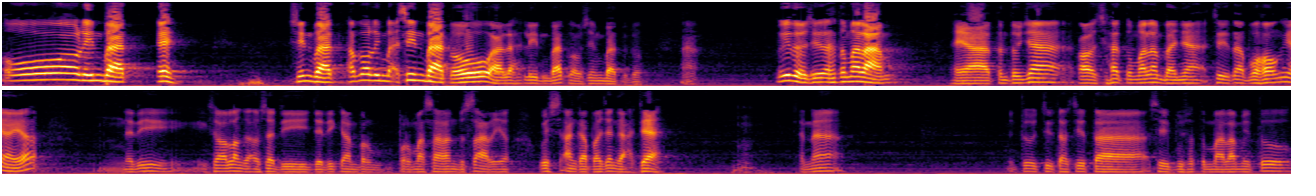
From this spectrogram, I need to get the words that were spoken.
Oh, linbat. Eh, Sinbad atau limbat Sinbad. Oh, alah Linbat kalau Sinbad itu. Nah, begitu cerita satu malam. Ya, tentunya kalau satu malam banyak cerita bohongnya ya. Jadi insya Allah nggak usah dijadikan permasalahan besar ya. Wis anggap aja nggak ada. Hmm, karena itu cerita-cerita seribu satu malam itu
